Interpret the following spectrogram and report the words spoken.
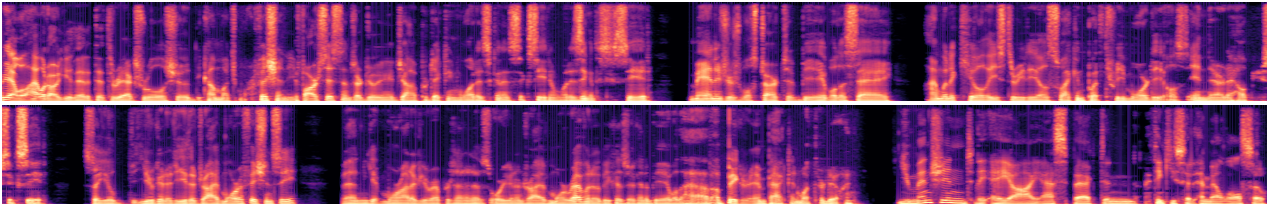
Yeah, well, I would argue that the 3x rule should become much more efficient. If our systems are doing a job predicting what is going to succeed and what isn't going to succeed, managers will start to be able to say, I'm going to kill these three deals so I can put three more deals in there to help you succeed. So you'll you're going to either drive more efficiency and get more out of your representatives, or you're going to drive more revenue because they're going to be able to have a bigger impact in what they're doing. You mentioned the AI aspect, and I think you said ML also.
